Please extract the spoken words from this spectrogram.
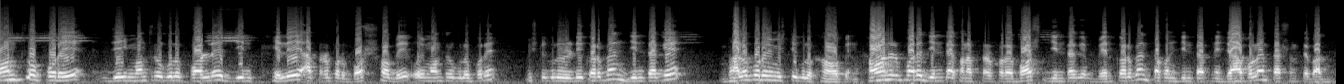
মন্ত্র পড়ে যেই মন্ত্রগুলো পড়লে জিন খেলে আপনার উপর বশ হবে, ওই মন্ত্রগুলো পরে মিষ্টিগুলো রেডি করবেন, জিনটাকে ভালো করে ওই মিষ্টিগুলো খাওয়াবেন। খাওয়ানোর পরে জিনটা এখন আপনার পরে বস জিনটাকে বের করবেন, তখন জিনটা আপনি যা বলেন তা শুনতে বাধ্য।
